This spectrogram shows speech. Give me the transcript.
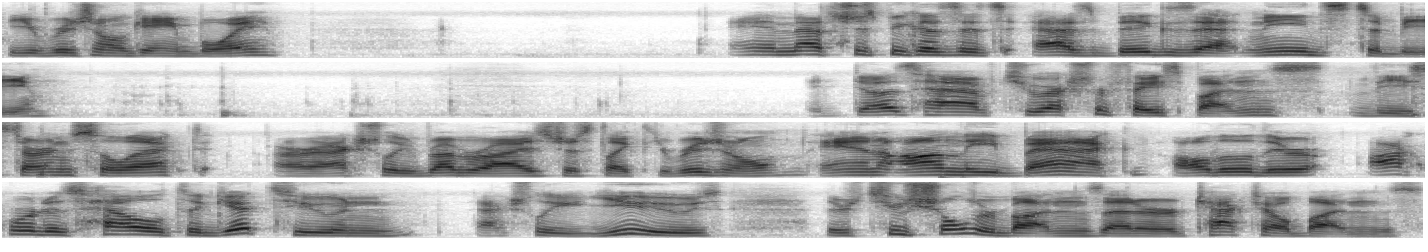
the original Game Boy, and that's just because it's as big as that needs to be. It does have two extra face buttons. The start and select are actually rubberized just like the original. And on the back, although they're awkward as hell to get to and actually use, there's two shoulder buttons that are tactile buttons.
